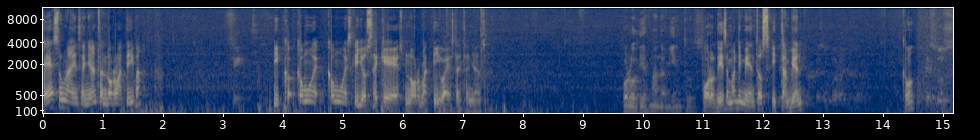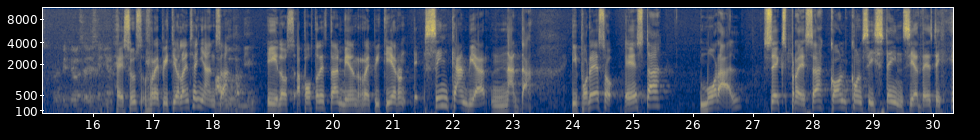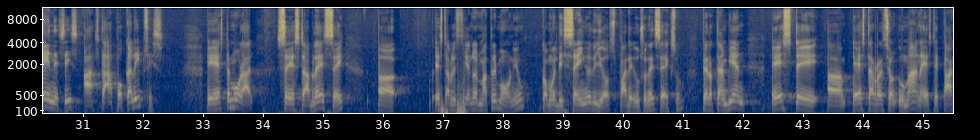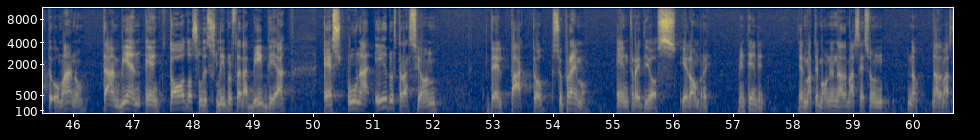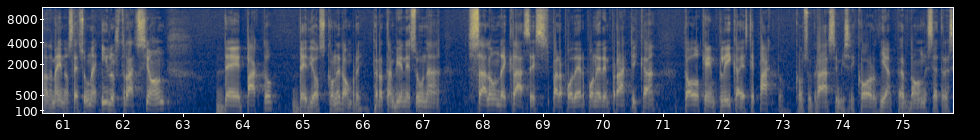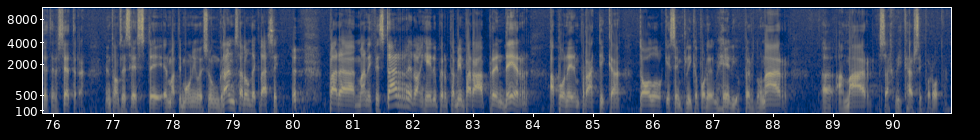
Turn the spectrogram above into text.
¿es una enseñanza normativa? Sí. ¿Y cómo, e- cómo es que yo sé que es normativa esta enseñanza? Por los diez mandamientos. Por los diez mandamientos y también... ¿Cómo? Jesús repitió esa enseñanza. Jesús repitió la enseñanza también. y los apóstoles también repitieron eh, sin cambiar nada. Y por eso esta moral se expresa con consistencia desde Génesis hasta Apocalipsis. Y esta moral se establece ah, estableciendo el matrimonio como el diseño de Dios para el uso del sexo, pero también este, ah, esta relación humana, este pacto humano, también en todos los libros de la Biblia es una ilustración del pacto supremo entre Dios y el hombre. ¿Me entienden? El matrimonio nada más es un, no, nada más, nada menos, es una ilustración del pacto de Dios con el hombre, pero también es un salón de clases para poder poner en práctica todo lo que implica este pacto, con su gracia, misericordia, perdón, etcétera, etcétera, etcétera. Entonces, este, el matrimonio es un gran salón de clase para manifestar el Evangelio, pero también para aprender a poner en práctica todo lo que se implica por el Evangelio, perdonar, eh, amar, sacrificarse por otro.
